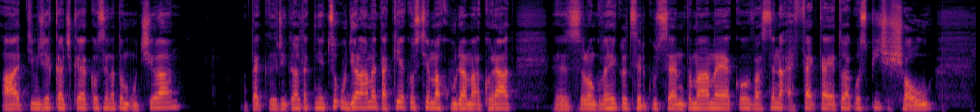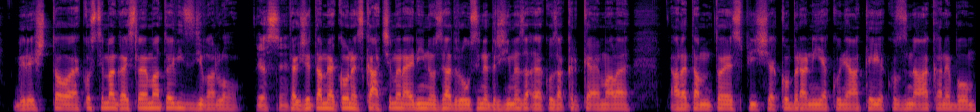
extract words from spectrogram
a tím, že Kačka jako se na tom učila, tak říkal, tak něco uděláme taky jako s těma chudama, akorát s Long Vehicle Circusem to máme jako vlastně na efekt a je to jako spíš show, když to jako s těma Geislerama to je víc divadlo. Jasně. Takže tam jako neskáčeme na jedné noze a druhou si nedržíme za, jako za krkem, ale, ale tam to je spíš jako braný jako nějaký jako znak, anebo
